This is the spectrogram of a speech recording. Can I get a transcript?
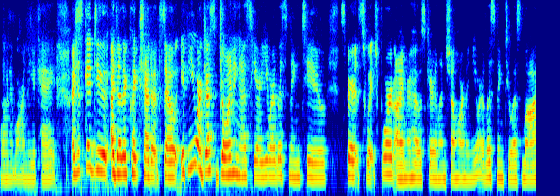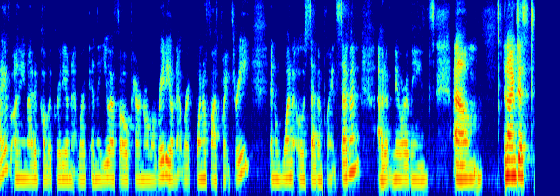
So more in the UK. I just gonna do another quick shout out. So if you are just joining us here, you are listening to Spirit Switchboard. I'm your host, Kerrilynn Shellhorn, and you are listening to us live on the United Public Radio Network and the UFO Paranormal Radio Network 105.3 and 107.7 out of New Orleans. Um, and I'm just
